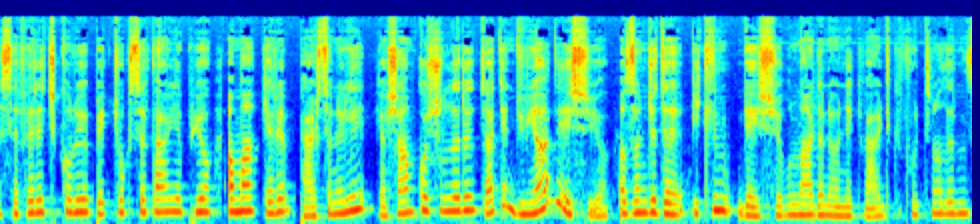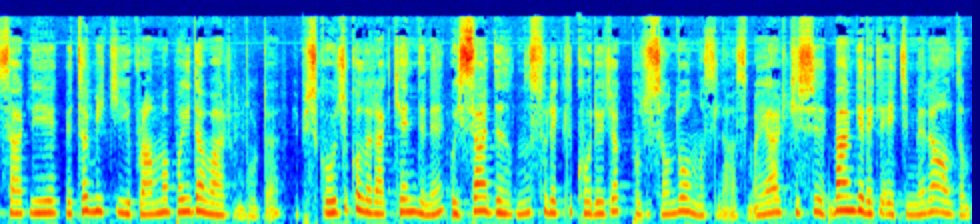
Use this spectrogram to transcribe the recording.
sefere çıkarıyor pek çok sefer yapıyor ama kere personeli, yaşam koşulları zaten dünya değişiyor. Az önce de iklim değişiyor. Bunlardan örnek verdik. Fırtınaların sertliği ve tabii ki yıpranma payı da var burada. E, psikolojik olarak kendini o hissiyatını sürekli koruyacak pozisyonda olması lazım. Eğer kişi ben gerekli eğitimleri aldım,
